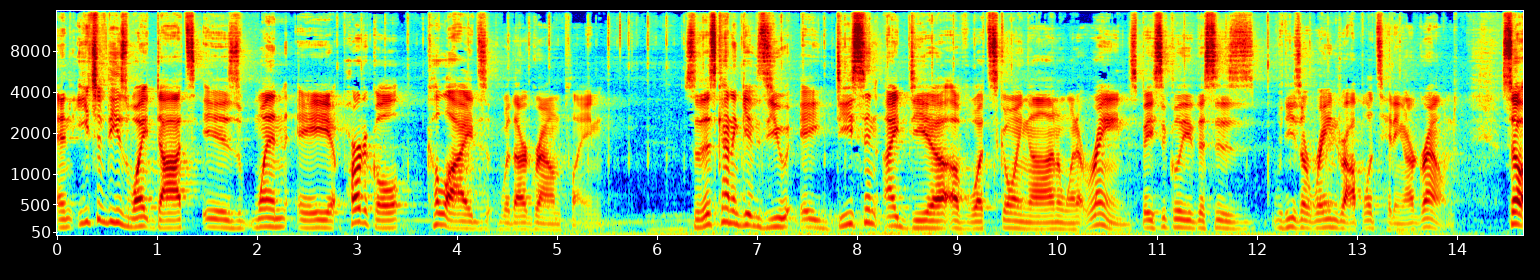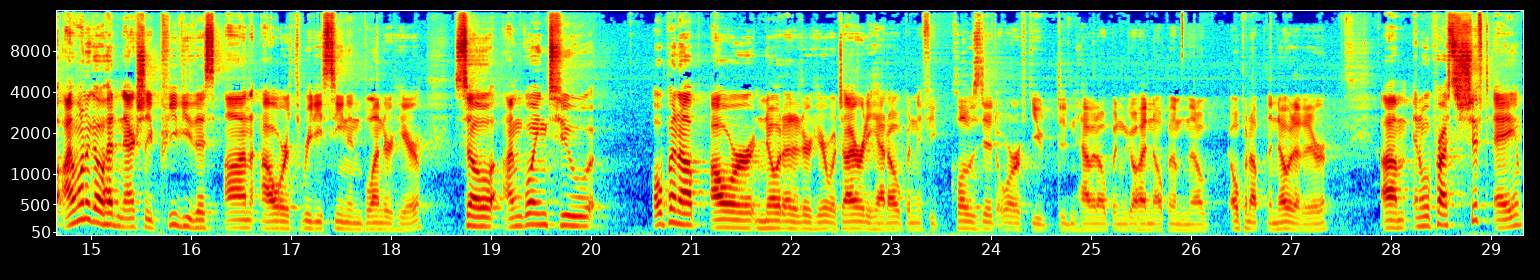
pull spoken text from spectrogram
And each of these white dots is when a particle collides with our ground plane. So this kind of gives you a decent idea of what's going on when it rains. Basically, this is these are rain droplets hitting our ground. So I want to go ahead and actually preview this on our 3D scene in Blender here. So I'm going to open up our node editor here, which I already had open. If you closed it or if you didn't have it open, go ahead and open up the open up the node editor. Um, and we'll press Shift A,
